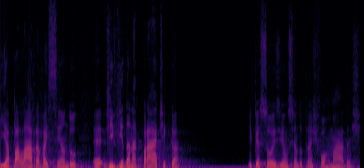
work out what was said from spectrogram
e a palavra vai sendo é, vivida na prática e pessoas iam sendo transformadas,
